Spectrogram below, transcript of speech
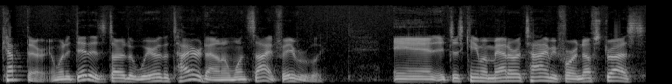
kept there. And what it did is it started to wear the tire down on one side favorably. And it just came a matter of time before enough stress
